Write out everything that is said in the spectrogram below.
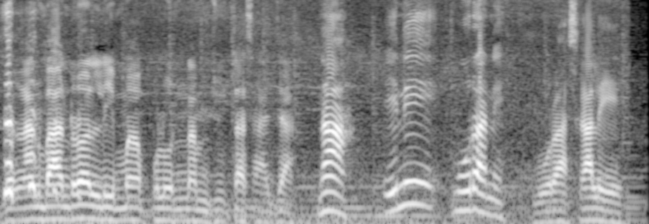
dengan bandrol 56 juta saja. Nah, ini murah nih. Murah sekali.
